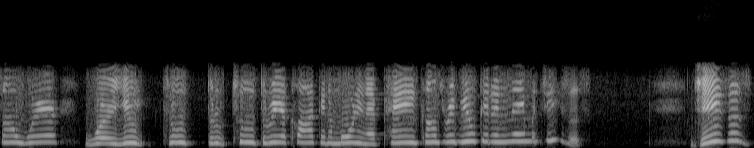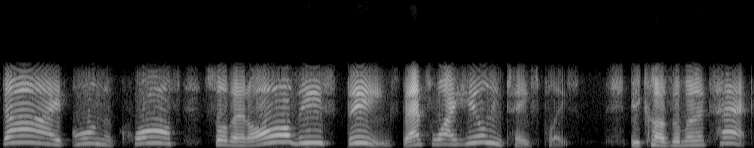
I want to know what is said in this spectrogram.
somewhere where you two through two three o'clock in the morning that pain comes, rebuke it in the name of Jesus. Jesus died on the cross so that all these things, that's why healing takes place, because of an attack.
